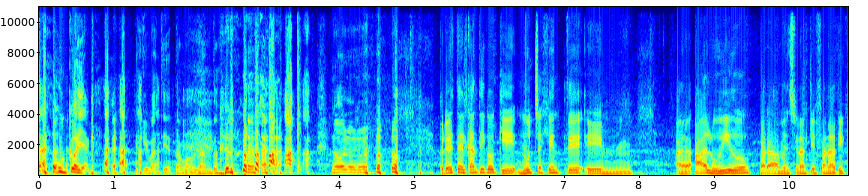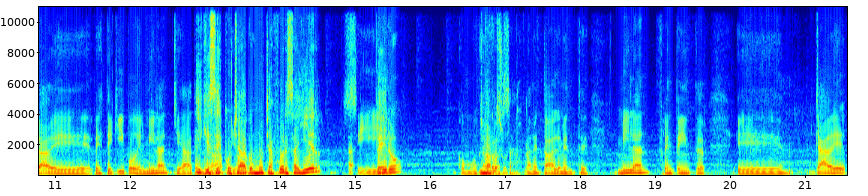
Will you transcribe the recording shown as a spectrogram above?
Un koyak. ¿De qué pastilla estamos hablando? No, no, no, no. Pero este es el cántico que mucha gente eh, ha, ha aludido para mencionar que es fanática de, de este equipo, del Milan, que ha Y que se escuchaba con mucha fuerza ayer, Sí, pero con mucha no fuerza, lamentablemente. Milan frente a Inter, eh, llave.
